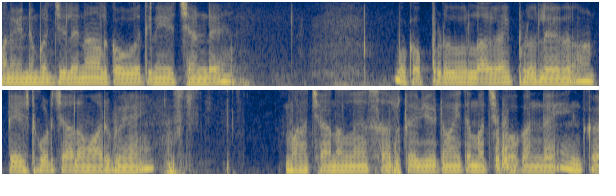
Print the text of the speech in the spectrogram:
మనం ఎన్ని బజ్జీలైనా అలకోగా తినేయచ్చండి. ఒకప్పుడు లాగా ఇప్పుడు లేదు. టేస్ట్ కూడా చాలా మారిపోయినాయి. మన ఛానల్ని సబ్స్క్రైబ్ చేయడం అయితే మర్చిపోకండి. ఇంకా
